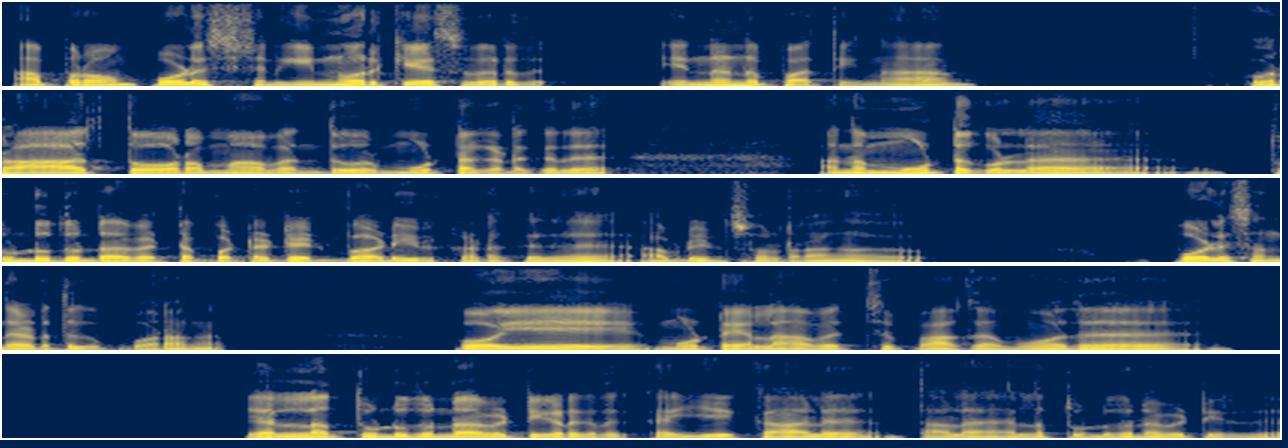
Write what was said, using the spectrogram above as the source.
அப்புறம் போலீஸ் ஸ்டேஷனுக்கு இன்னொரு கேஸ் வருது. என்னென்னு பார்த்தீங்கன்னா ஒரு ஆத்தோரமாக வந்து ஒரு மூட்டை கிடக்குது. அந்த மூட்டைக்குள்ளே துண்டு துண்டாக வெட்டப்பட்ட டெட் பாடி கிடக்குது அப்படின்னு சொல்கிறாங்க போலீஸ் அந்த இடத்துக்கு போகிறாங்க போய் மூட்டையெல்லாம் வச்சு பார்க்கும் போது எல்லாம் துண்டு துண்டாக வெட்டி கிடக்குது. கை கால் தலை எல்லாம் துண்டு துண்டாக வெட்டிடுது.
